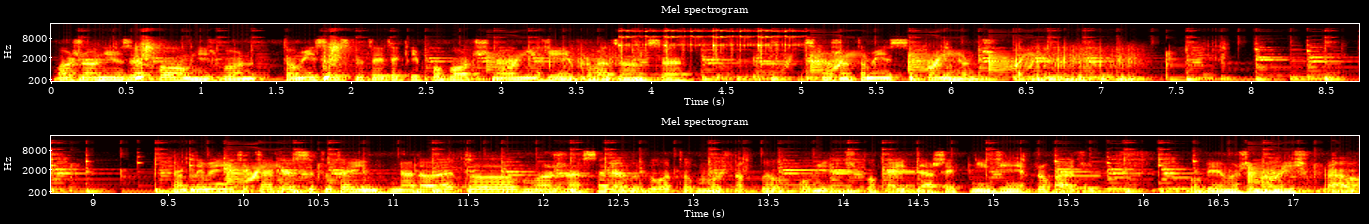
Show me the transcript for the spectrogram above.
Można o nim zapomnieć, bo to miejsce jest tutaj takie poboczne, nigdzie nie prowadzące, więc można to miejsce pominąć. No gdyby nie te krakersy tutaj na dole, to można serio by było to można było pominąć. Okej, okay, daszek nigdzie nie prowadzi, bo wiemy, że mamy iść w prawo.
